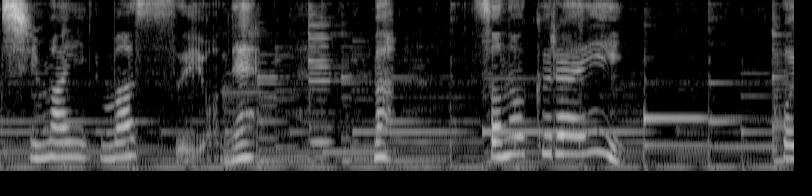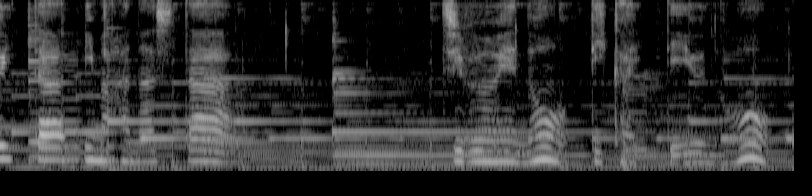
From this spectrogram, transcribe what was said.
しまいますよね。まあそのくらいこういった今話した自分への理解っていうのを、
